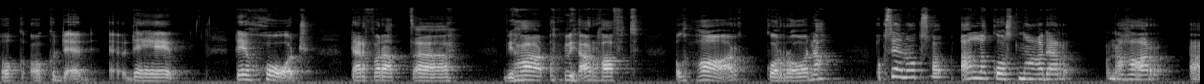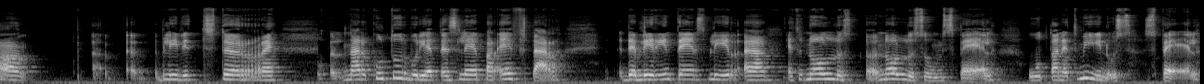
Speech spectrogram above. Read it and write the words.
Och, och det, det, det är hårt därför att vi, har, vi har haft och har corona. Och sen också alla kostnaderna har äh, äh, blivit större. När kulturbudgeten släpar efter, det blir inte ens blir äh, ett nollsumspel utan ett minusspel.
